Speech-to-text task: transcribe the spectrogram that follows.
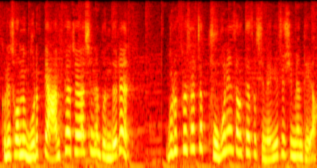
그리고 저는 무릎이 안 펴져야 하시는 분들은 무릎을 살짝 구부린 상태에서 진행해 주시면 돼요.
